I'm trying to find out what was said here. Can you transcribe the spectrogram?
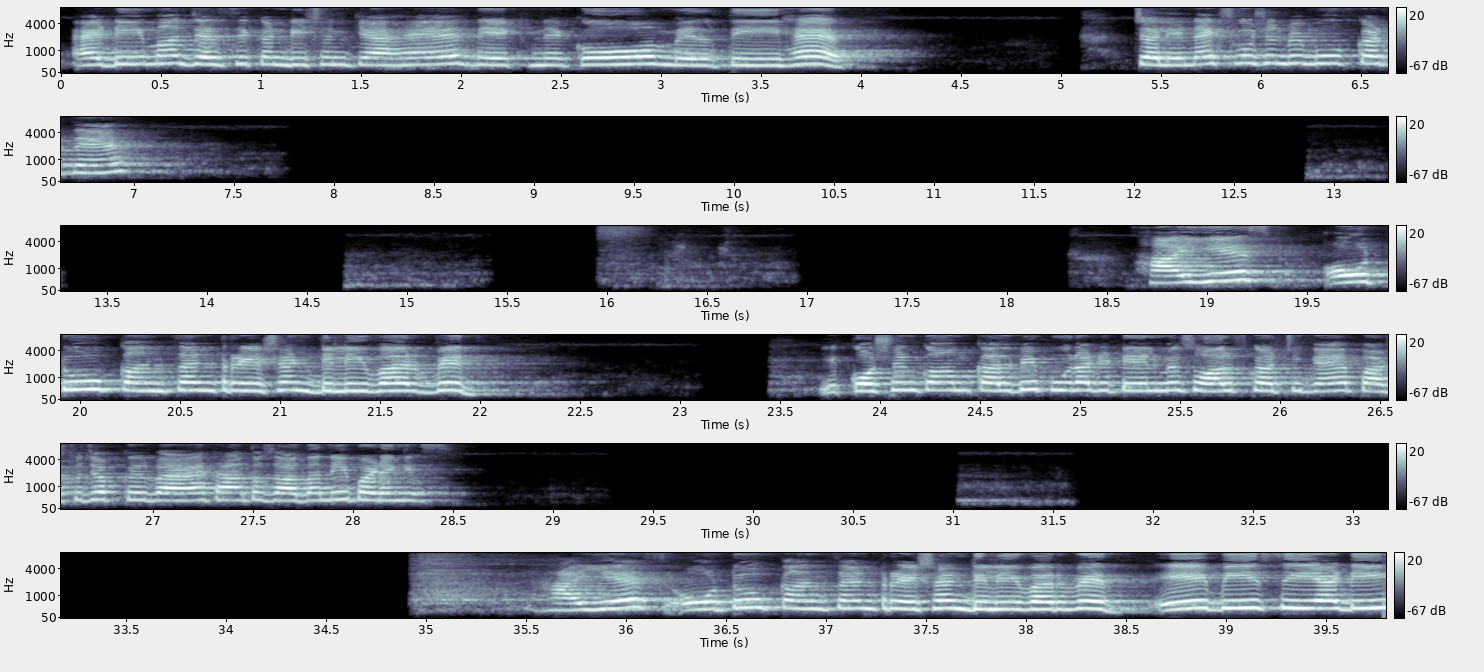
एडीमा, जैसी कंडीशन क्या है? देखने को मिलती है। चलिए नेक्स्ट क्वेश्चन पे मूव करते हैं। Highest O2 concentration deliver with ये क्वेश्चन को हम कल भी पूरा डिटेल में सॉल्व कर चुके हैं, परसों जब करवाया था तो ज़्यादा नहीं पढ़ेंगे। Highest O two concentration deliver with A B C या डी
